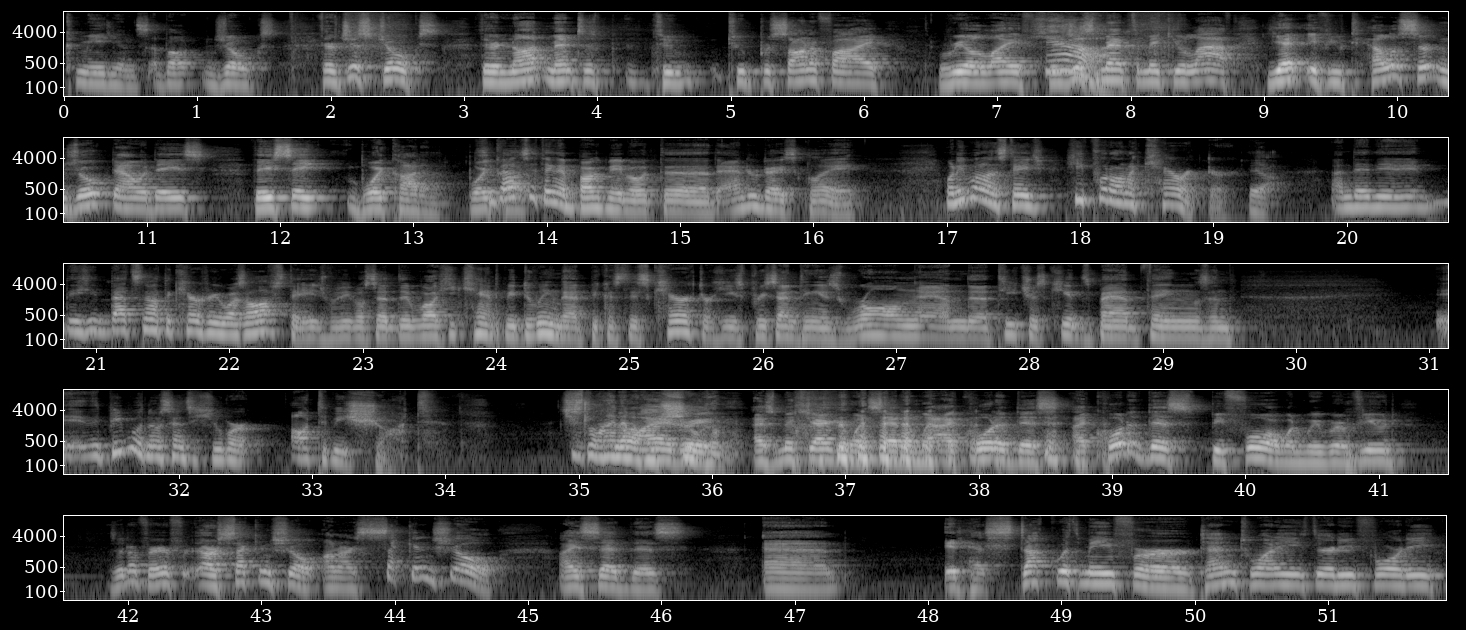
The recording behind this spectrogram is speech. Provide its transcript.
comedians about jokes. They're just jokes. They're not meant to to to personify real life. They're just meant to make you laugh. Yet, if you tell a certain joke nowadays, they say boycott him. See, that's the thing that bugged me about the, the Andrew Dice Clay. When he went on stage, he put on a character. Yeah. And the, the, the, that's not the character he was off stage. But people said, that, well, he can't be doing that because this character he's presenting is wrong and uh, teaches kids bad things. And uh, the people with no sense of humor ought to be shot. Just line No, up I and shoot agree. them. As Mick Jagger once said, and when I quoted this, I quoted this before when we reviewed. Is it our very fir- our second show? On our second show, I said this, and it has stuck with me for 10, 20, 30, 40,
